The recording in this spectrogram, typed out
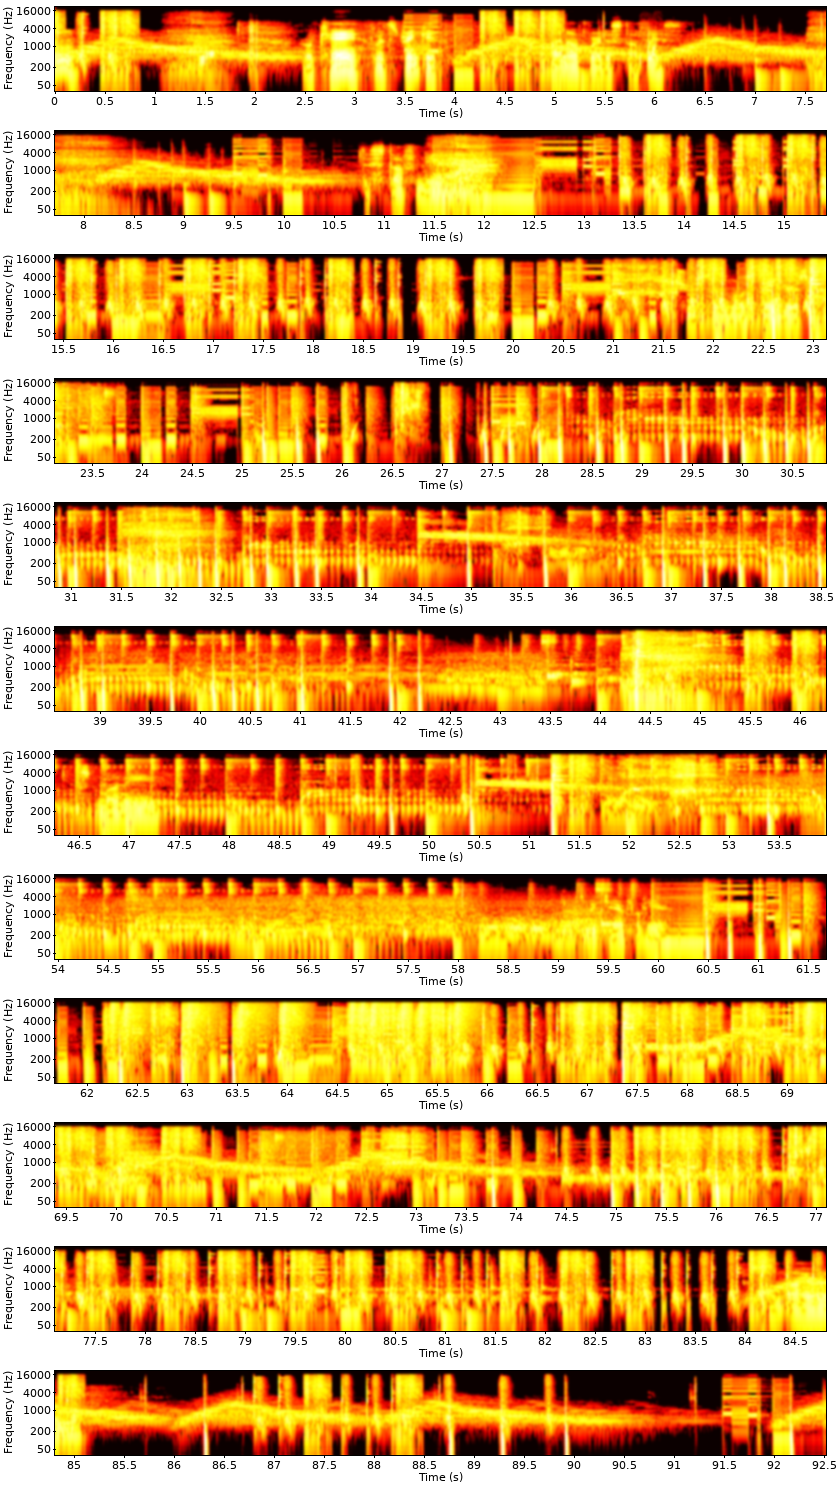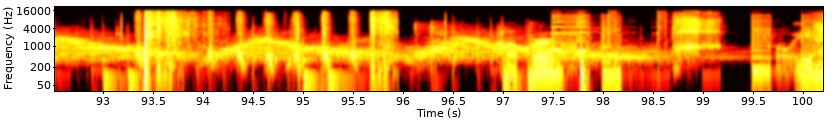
Mm. Okay, let's drink it. Find out where this stuff is. This stuff in here. Be careful here. Copper. Oh, he's.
